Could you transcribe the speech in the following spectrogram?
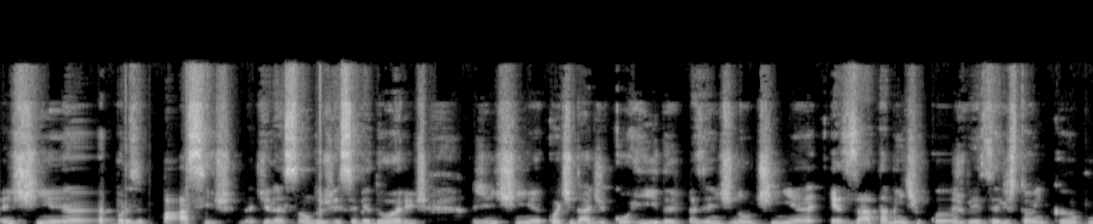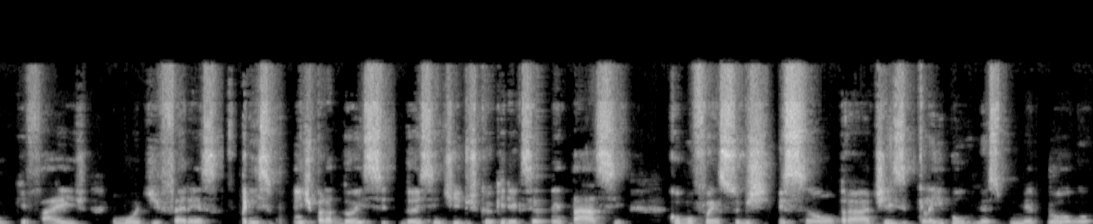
A gente tinha, por exemplo, passes na direção dos recebedores, a gente tinha quantidade de corridas, mas a gente não tinha exatamente quantas vezes eles estão em campo, que faz um monte de diferença. Principalmente para dois, dois sentidos que eu queria que você comentasse como foi a substituição para Chase Claypool nesse primeiro jogo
